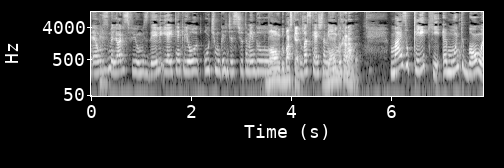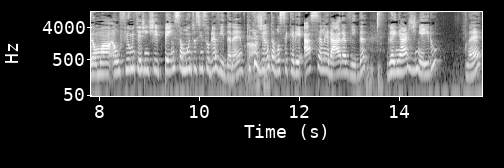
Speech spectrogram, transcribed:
é um dos melhores filmes dele. E aí tem aquele último que a gente assistiu também do. Bom, do basquete. Do basquete também. Bom é pra caramba. Mas o Clique é muito bom. É, uma, é um filme que a gente pensa muito assim sobre a vida, né? O que, Ah, que adianta você querer acelerar a vida, ganhar dinheiro, né?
